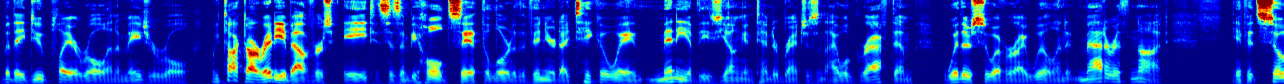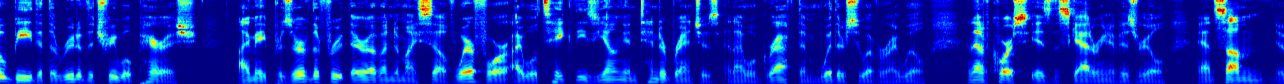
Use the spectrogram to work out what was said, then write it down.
but they do play a role and a major role. We talked already about verse 8. It says, And behold, saith the Lord of the vineyard, I take away many of these young and tender branches, and I will graft them whithersoever I will. And it mattereth not if it so be that the root of the tree will perish, I may preserve the fruit thereof unto myself. Wherefore I will take these young and tender branches, and I will graft them whithersoever I will. And that, of course, is the scattering of Israel, and some uh,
